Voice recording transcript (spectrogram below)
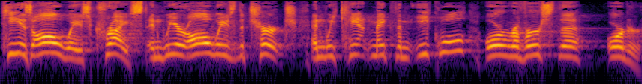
He is always Christ, and we are always the church, and we can't make them equal or reverse the order.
